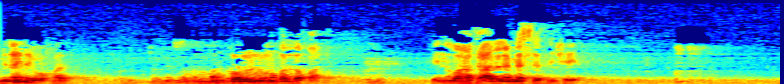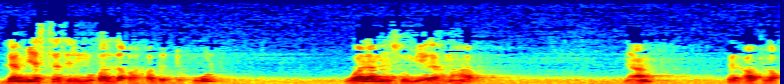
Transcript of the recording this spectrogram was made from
من أين يؤخذ؟ قول المطلقات. فإن الله تعالى لم يستثني شيئا. لم يستثني المطلقة قبل الدخول. ولا من سمي لها مهر. نعم. بل أطلق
